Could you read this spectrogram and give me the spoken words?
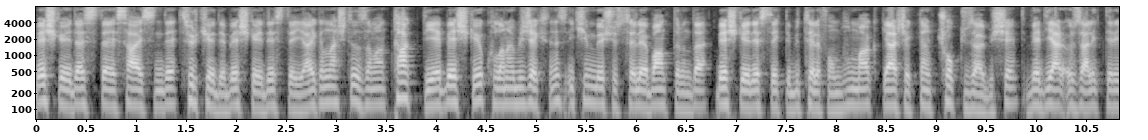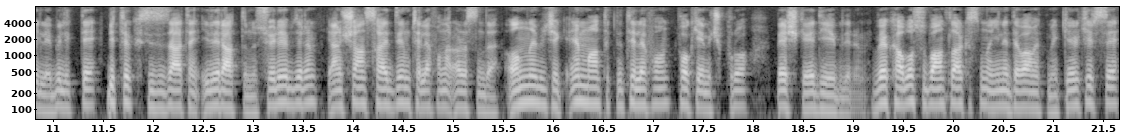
5G desteği sayesinde Türkiye'de 5G desteği yaygınlaştığı zaman tak diye 5G kullanabileceksiniz. 2500 TL bantlarında 5G destekli bir telefon bulmak gerçekten çok güzel bir şey ve diğer özellikleriyle birlikte bir tık sizi zaten ileri attığını söyleyebilirim. Yani şu an saydığım telefonlar arasında alınabilecek en mantıklı telefon Poco M3 Pro 5G diyebilirim. Ve kablosuz bantlar kısmına yine devam etmek gerekirse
